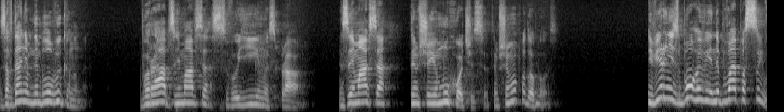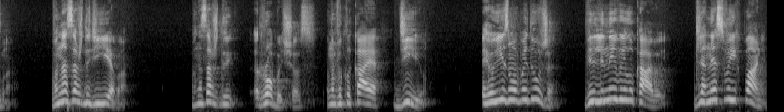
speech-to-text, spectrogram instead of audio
завданням не було виконане. Бо раб займався своїми справами. Він займався тим, що йому хочеться, тим, що йому подобалось. І вірність Богові не буває пасивна. Вона завжди дієва. Вона завжди робить щось. Вона викликає дію. Егоїзм байдуже. Він лінивий і лукавий для не своїх планів.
